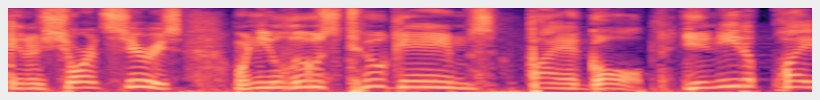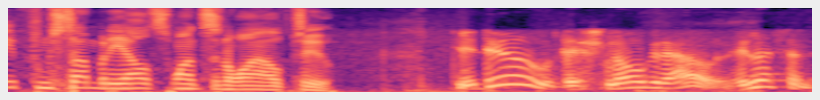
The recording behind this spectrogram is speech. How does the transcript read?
in a short series when you lose two games by a goal. You need a play from somebody else once in a while too. You do. There's no doubt. Hey, listen,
